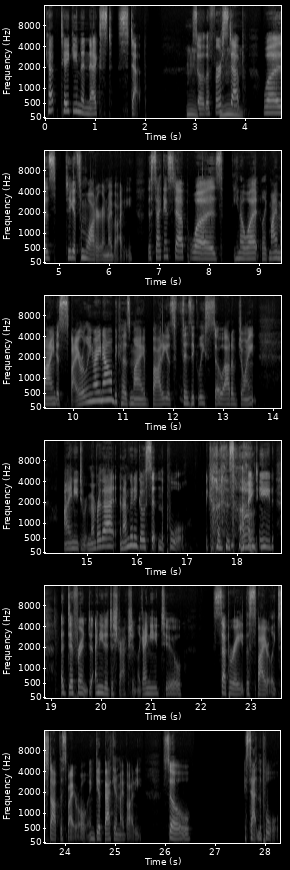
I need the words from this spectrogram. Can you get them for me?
kept taking the next step. Hmm. so the first step Mm. Was to get some water in my body. The second step was, you know what? Like my mind is spiraling right now because my body is physically so out of joint. I need to remember that and I'm going to go sit in the pool because I need a different I need a distraction. Like I need to separate the spiral, like stop the spiral and get back in my body. So I sat in the pool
